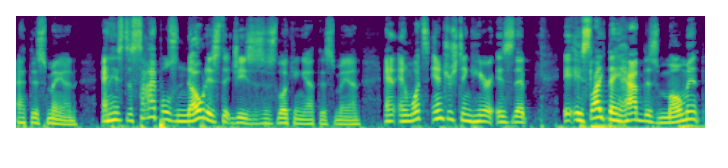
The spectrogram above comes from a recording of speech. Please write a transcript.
at this man and his disciples notice that Jesus is looking at this man. And, and what's interesting here is that it's like they have this moment.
